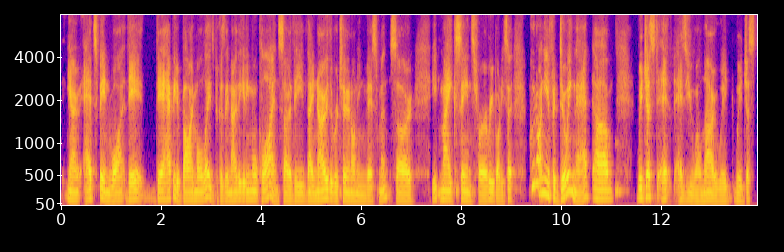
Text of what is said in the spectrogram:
you know, ad spend why they're they're happy to buy more leads because they know they're getting more clients. So the, they know the return on investment. So it makes sense for everybody. So good on you for doing that. Um, we're just, as you well know, we're, we're just,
